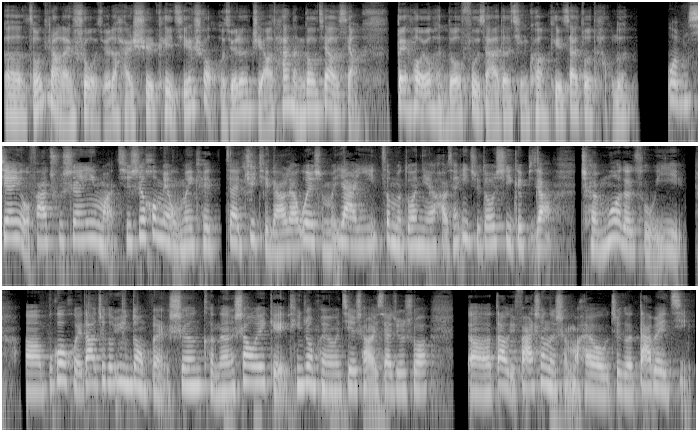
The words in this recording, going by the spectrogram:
呃，总体上来说，我觉得还是可以接受。我觉得只要他能够叫响，背后有很多复杂的情况可以再做讨论。我们先有发出声音嘛，其实后面我们也可以再具体聊聊为什么亚裔这么多年好像一直都是一个比较沉默的族裔。呃，不过回到这个运动本身，可能稍微给听众朋友们介绍一下，就是说，呃，到底发生了什么，还有这个大背景。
